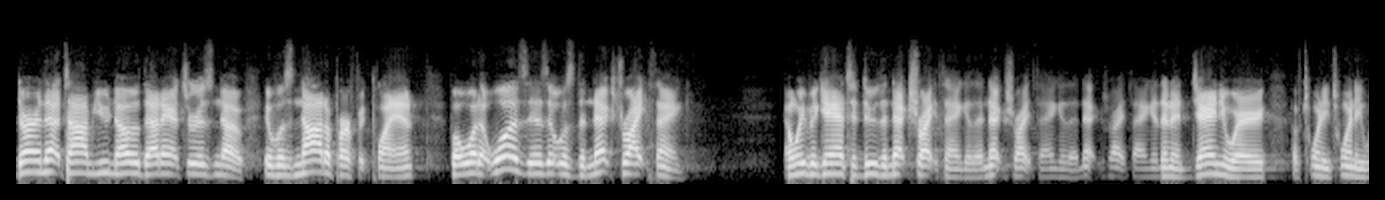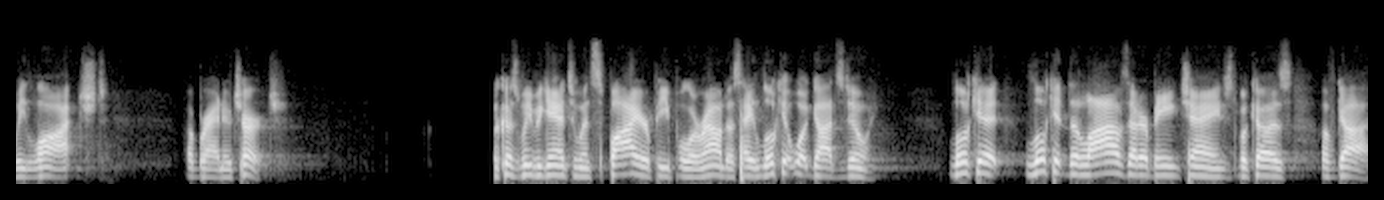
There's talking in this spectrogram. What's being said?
during that time, you know that answer is no. It was not a perfect plan. But what it was is it was the next right thing. And we began to do the next right thing and the next right thing and the next right thing. And then in January of 2020, we launched a brand new church. Because we began to inspire people around us. Hey, look at what God's doing. Look at look at the lives that are being changed because of God.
